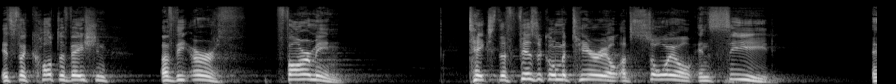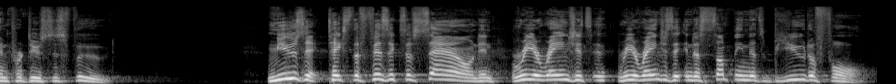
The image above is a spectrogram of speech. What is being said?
it's the cultivation of the earth. Farming takes the physical material of soil and seed and produces food. Music takes the physics of sound and rearranges it, rearranges it into something that's beautiful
